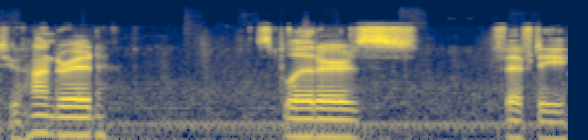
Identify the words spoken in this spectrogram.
Two hundred splitters, fifty.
